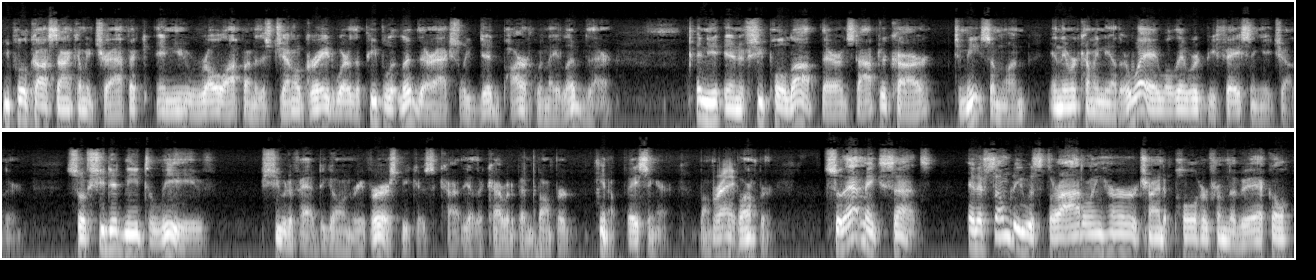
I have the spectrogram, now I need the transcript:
you pull across oncoming traffic and you roll off onto this gentle grade where the people that lived there actually did park when they lived there. And, you, and if she pulled up there and stopped her car to meet someone and they were coming the other way, well, they would be facing each other. So if she did need to leave, she would have had to go in reverse because the, car, the other car would have been bumper you know, facing her, bumper right. to bumper. So that makes sense. And if somebody was throttling her or trying to pull her from the vehicle,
